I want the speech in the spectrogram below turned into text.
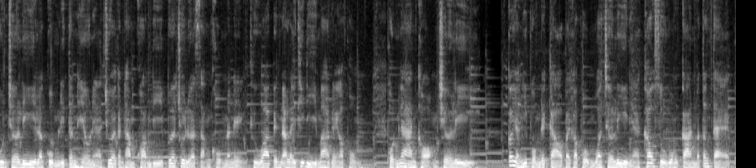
คุณเชอรี่และกลุ่ม Little Health เนี่ยช่วยกันทำความดีเพื่อช่วยเหลือสังคมนั่นเอง ถือว่าเป็นอะไรที่ดีมากเลยครับผม ผลงานของเชอรี่ ก็อย่างที่ผมได้กล่าวไปครับผมว่าเชอรี่เนี่ยเข้าสู่วงการมาตั้งแต่ พ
